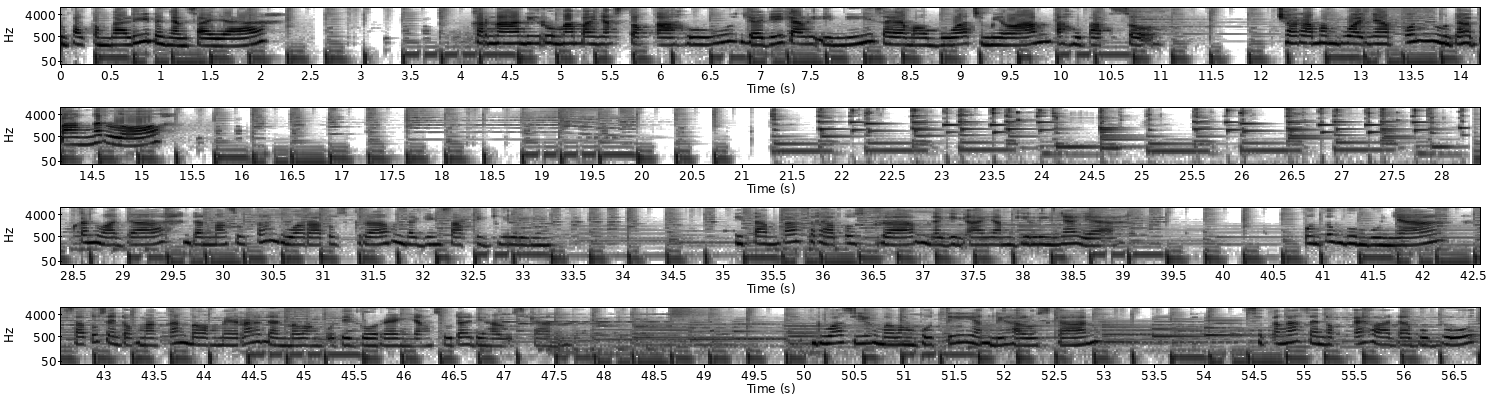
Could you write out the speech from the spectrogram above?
Jumpa kembali dengan saya. Karena di rumah banyak stok tahu Jadi kali ini saya mau buat cemilan tahu bakso. Cara membuatnya pun mudah banget loh siapkan wadah dan masukkan 200 gram daging sapi giling. Ditambah 100 gram daging ayam gilingnya ya. Untuk bumbunya 1 sendok makan bawang merah dan bawang putih goreng yang sudah dihaluskan. 2 siung bawang putih yang dihaluskan. Setengah sendok teh lada bubuk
